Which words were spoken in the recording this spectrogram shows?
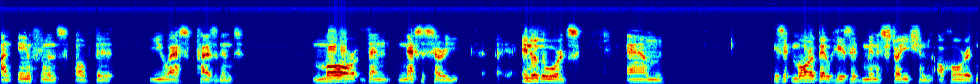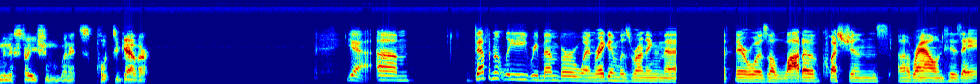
and influence of the US president more than necessary. In other words, um, is it more about his administration or her administration when it's put together? Yeah, um, definitely remember when Reagan was running that, that there was a lot of questions around his age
